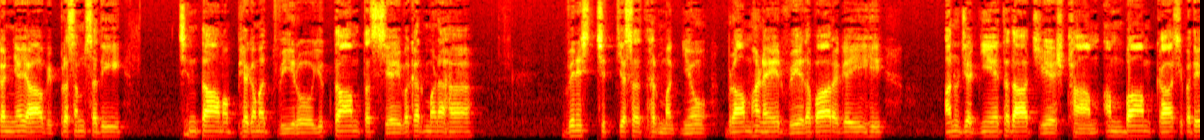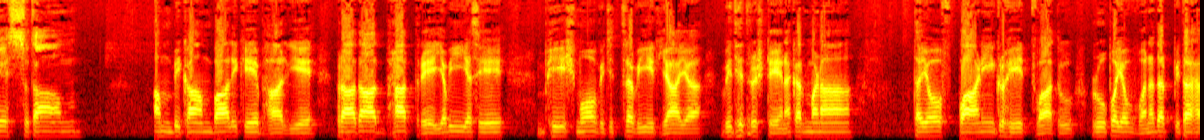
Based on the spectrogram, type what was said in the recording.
कन्यया विप्रशंसदि चिन्तामभ्यगमद्वीरो युक्ताम् तस्यैव कर्मणः। विनिश्चित्य स धर्मज्ञो ब्राह्मणैर्वेदपारगैः अनुजज्ञे तदा ज्येष्ठाम् अम्बाम् काशिपतेः सुताम्। अम्बिकाम् बालिके भार्ये प्रादाद्भ्रात्रे यवीयसे भीष्मो विचित्रवीर्याय विधिदृष्टेन कर्मणा तयोः पाणी गृहीत्वा तु रूपयौवनदर्पितः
